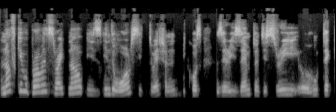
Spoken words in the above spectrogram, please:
North Kivu province right now is in the worst situation because there is M23 uh, who take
